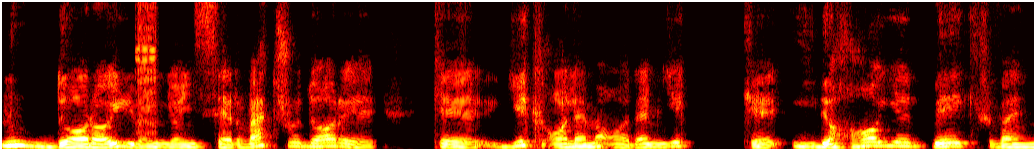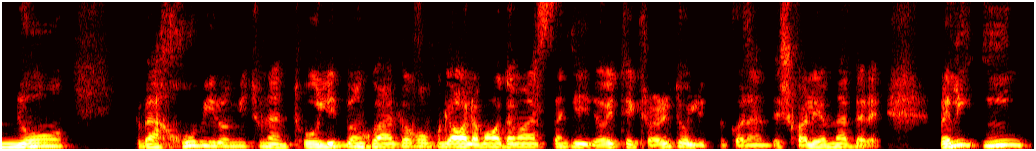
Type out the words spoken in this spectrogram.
این دارایی و این یا این ثروت رو داره که یک عالم آدم یک که ایده های بکر و نو و خوبی رو می‌تونن تولید بکنن. خب یه عالم آدم هستن که ایده تکراری تولید می‌کنن اشکالی هم نداره. ولی این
